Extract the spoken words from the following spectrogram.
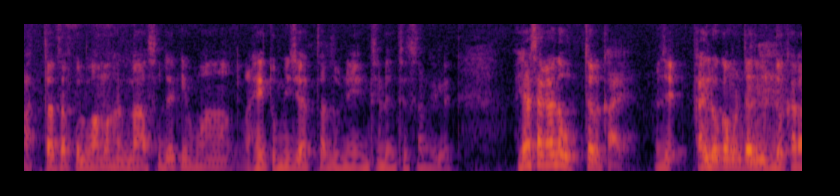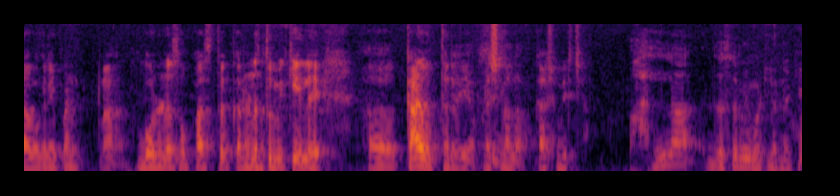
आत्ताचा पुलवामा हल्ला असू दे किंवा हे तुम्ही जे आता जुने इन्सिडेन्सेस सांगितलेत ह्या सगळ्याला उत्तर काय आहे? म्हणजे काही लोक म्हणतात युद्ध करा वगैरे पण बोलणं सोपं असतं करणं तुम्ही केलंय. काय उत्तर आहे या प्रश्नाला काश्मीरच्या? हल्ला जसं मी म्हटलं ना की.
